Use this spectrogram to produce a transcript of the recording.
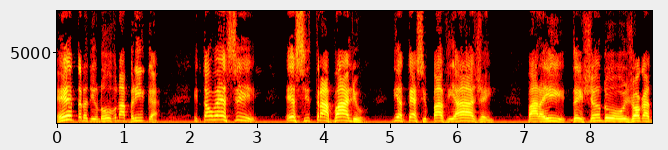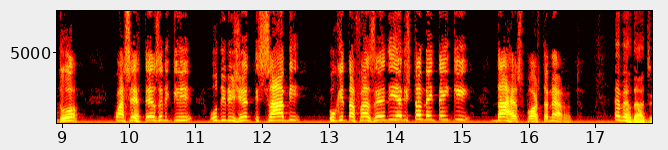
entra de novo na briga. Então esse esse trabalho de antecipar a viagem para ir deixando o jogador com a certeza de que o dirigente sabe o que está fazendo e eles também têm que dar a resposta, né, Aruto? É verdade,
